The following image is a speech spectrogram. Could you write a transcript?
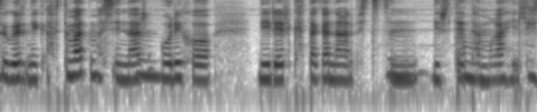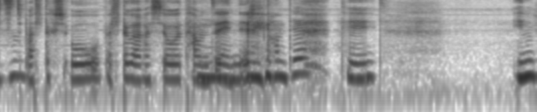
зүгээр нэг автомат машинаар өөрийнхөө нэрээр катаганагаар бичсэн нэртэй тамга хийлгэж болдог шүү. Болдог байгаа шүү. 500 нэр. Тий. Энэ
